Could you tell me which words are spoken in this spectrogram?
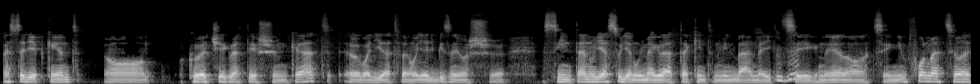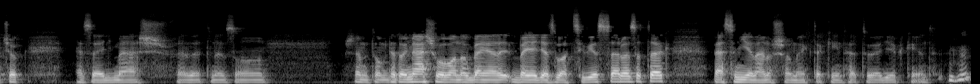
Ezt egyébként a, a költségvetésünket, vagy illetve, hogy egy bizonyos szinten, ugye ezt ugyanúgy meg lehet tekinteni, mint bármelyik uh-huh. cégnél, a cég információnál, csak ez egy más felületen, ez a nem tudom, tehát hogy máshol vannak bejegyezve a civil szervezetek, persze nyilvánosan megtekinthető egyébként. Uh-huh.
